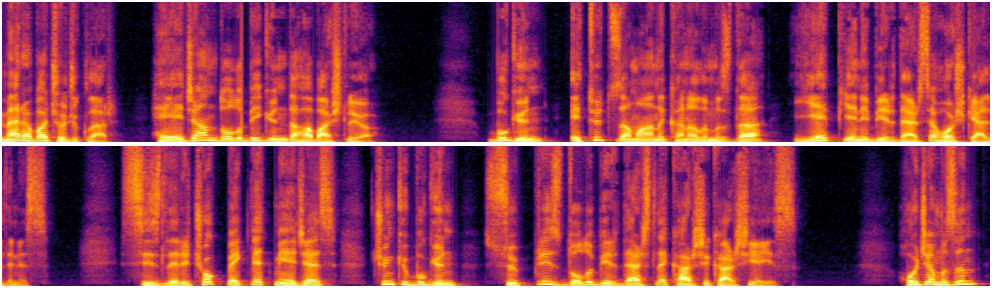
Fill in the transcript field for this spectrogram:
Merhaba çocuklar. Heyecan dolu bir gün daha başlıyor. Bugün Etüt Zamanı kanalımızda yepyeni bir derse hoş geldiniz. Sizleri çok bekletmeyeceğiz çünkü bugün sürpriz dolu bir dersle karşı karşıyayız. Hocamızın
